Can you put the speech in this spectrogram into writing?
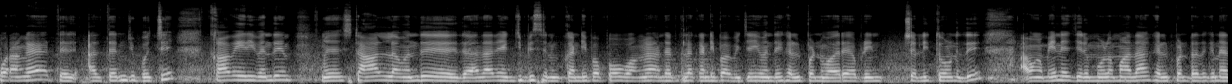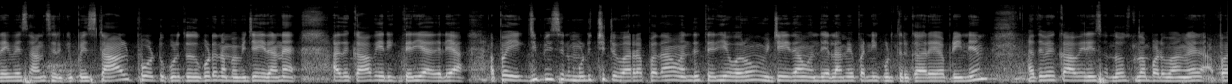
போகிறாங்க தெ அது தெரிஞ்சு போச்சு. காவேரி வந்து ஸ்டாலில் வந்து இது அதாவது எக்ஸிபிஷனுக்கு கண்டிப்பாக போவாங்க. அந்த இடத்துல கண்டிப்பாக விஜய் வந்து ஹெல்ப் பண்ணுவார் அப்படின்னு சொல்லி தோணுது. அவங்க மேனேஜர் மூலமாக தான் ஹெல்ப் பண்ணுறதுக்கு நிறையவே சான்ஸ் இருக்குது இப்போ ஸ்டால் போட்டு கொடுத்தது கூட நம்ம விஜய் தானே? அது காவேரிக்கு தெரியாது இல்லையா? அப்போ எக்ஸிபிஷன் முடிச்சுட்டு வர்றப்ப தான் வந்து தெரிய வரும். விஜய் தான் வந்து எல்லாமே பண்ணி கொடுத்துருக்காரு அப்படின்னு. அதுவே காவேரி சந்தோஷம் தான் படுவாங்க. அப்போ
